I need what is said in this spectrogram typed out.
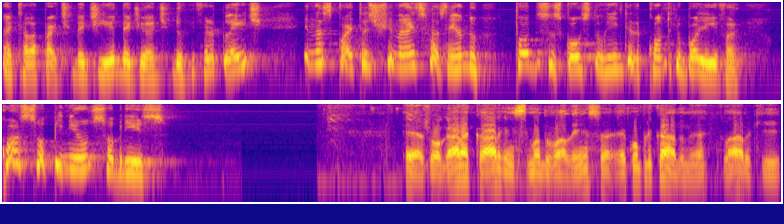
naquela partida de ida diante do River Plate, e nas quartas de finais fazendo todos os gols do Inter contra o Bolívar. Qual a sua opinião sobre isso? É, jogar a carga em cima do Valência é complicado, né? Claro que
